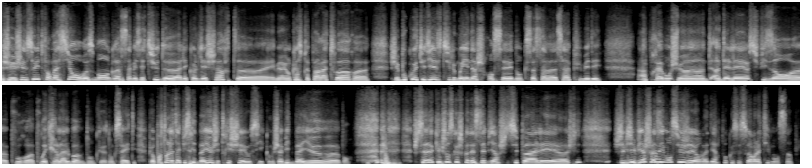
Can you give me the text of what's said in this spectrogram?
j'ai une solide formation, heureusement, grâce à mes études à l'école des chartes euh, et mes classes préparatoires. Euh, j'ai beaucoup étudié le Moyen Âge français, donc ça, ça, a pu m'aider. Après, bon, j'ai eu un, délai suffisant euh, pour pour écrire l'album, donc donc ça a été. Puis en partant de la tapisserie de Bayeux, j'ai triché aussi. Comme j'habite Bayeux, bon, c'est quelque chose que je connaissais bien. Je suis pas allée. j'ai bien choisi mon sujet, on va dire, pour que ce soit relativement simple.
